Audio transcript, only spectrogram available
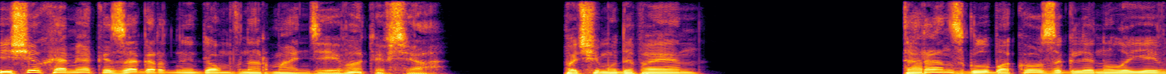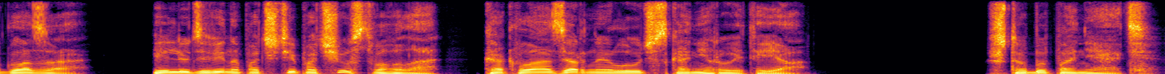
Еще хомяк и загородный дом в Нормандии. Вот и все. Почему ДПН?» Таранс глубоко заглянула ей в глаза, и Людивина почти почувствовала, как лазерный луч сканирует ее. Чтобы понять.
